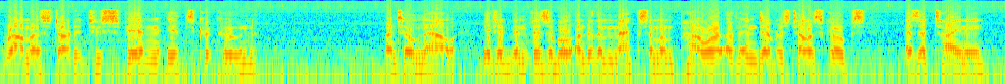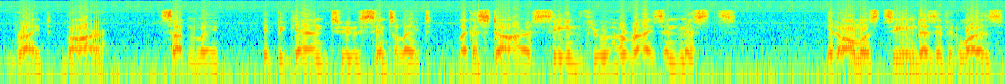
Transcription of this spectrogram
Rama started to spin its cocoon. Until now, it had been visible under the maximum power of Endeavour's telescopes as a tiny, bright bar. Suddenly, it began to scintillate like a star seen through horizon mists. It almost seemed as if it was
